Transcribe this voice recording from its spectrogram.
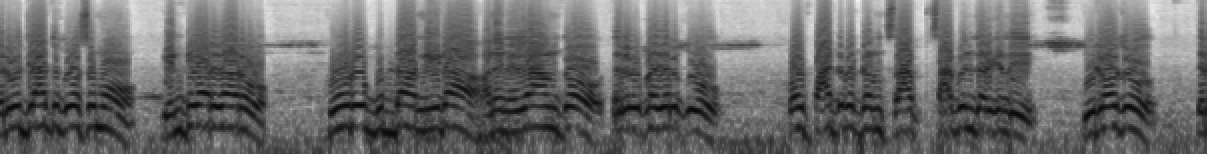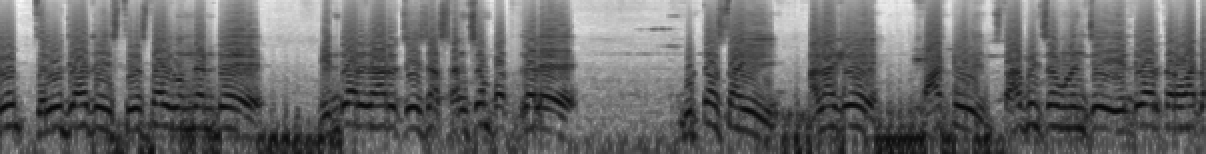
తెలుగు జాతి కోసము ఎన్టీఆర్ గారు కూడు గుడ్డ నీడ అనే నిదానంతో తెలుగు ప్రజలకు పార్టీ పెట్టడం స్థాపించడం జరిగింది. ఈరోజు తెలుగు తెలుగు జాతి స్థిరస్థాయి ఉందంటే ఎన్టీఆర్ గారు చేసిన సంక్షేమ పథకాలే గుర్తొస్తాయి. అలాగే పార్టీ స్థాపించడం నుంచి ఎన్టీఆర్ తర్వాత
